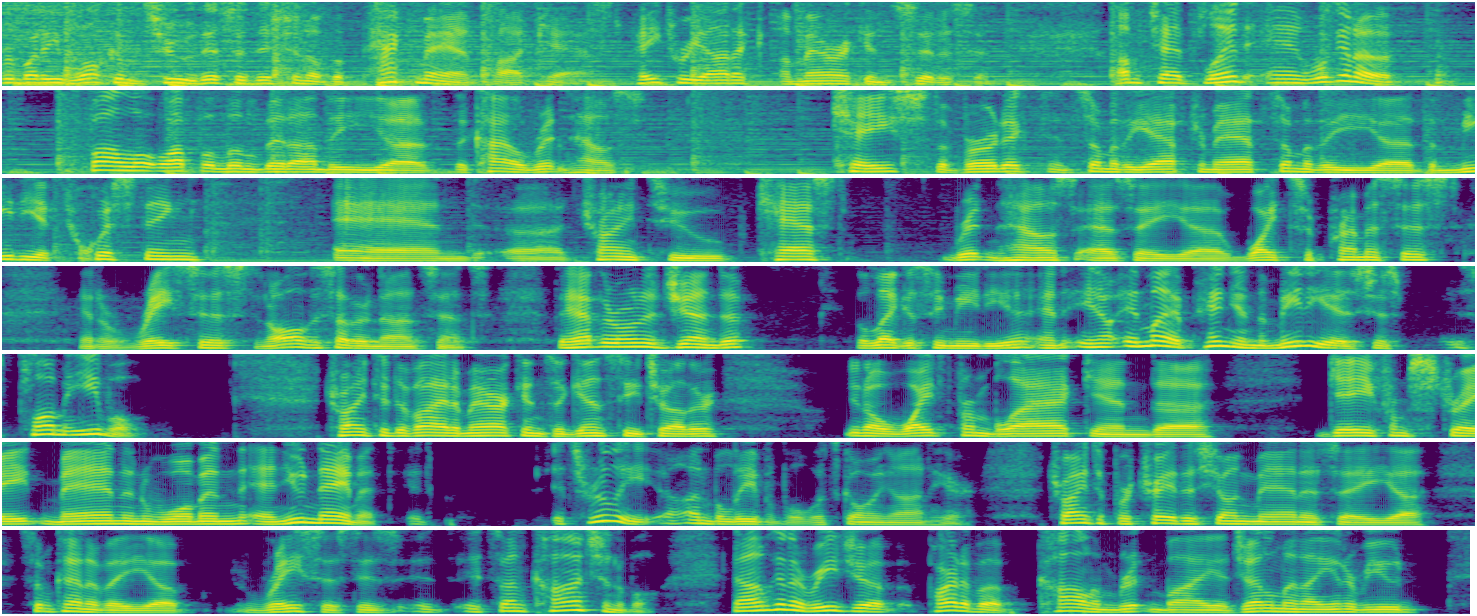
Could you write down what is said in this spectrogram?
Everybody. Welcome to this edition of the Pac Man Podcast, Patriotic American Citizen. I'm Ted Flint, and we're going to follow up a little bit on the uh, the Kyle Rittenhouse case, the verdict, and some of the aftermath, some of the uh, the media twisting, and uh, trying to cast Rittenhouse as a uh, white supremacist and a racist and all this other nonsense. They have their own agenda, the legacy media, and you know, in my opinion, the media is just is plumb evil, trying to divide Americans against each other. You know, white from black and uh, gay from straight, man and woman, and you name it. it. It's really unbelievable what's going on here. Trying to portray this young man as a uh, some kind of a uh, racist is it's, it's unconscionable. Now I'm going to read you part of a column written by a gentleman I interviewed a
